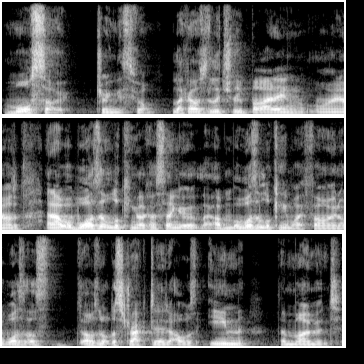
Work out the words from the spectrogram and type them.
More so during this film. Like I was literally biting when I was, and I wasn't looking. Like I was saying, uh, like I wasn't looking at my phone. I was. I was. I was not distracted. I was in the moment.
